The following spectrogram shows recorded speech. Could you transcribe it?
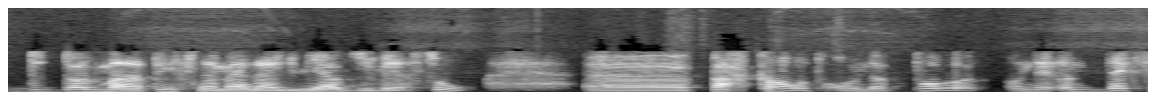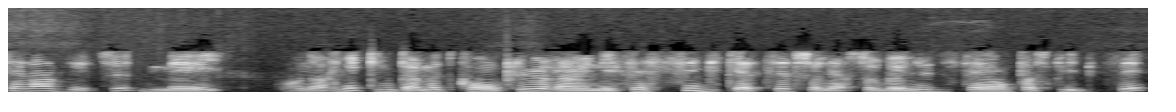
d'augmenter finalement la lumière du vaisseau. Euh, par contre, on n'a pas, on a, d'excellentes études, mais on n'a rien qui nous permet de conclure un effet significatif sur la survenue du syndrome post-phlébitique,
